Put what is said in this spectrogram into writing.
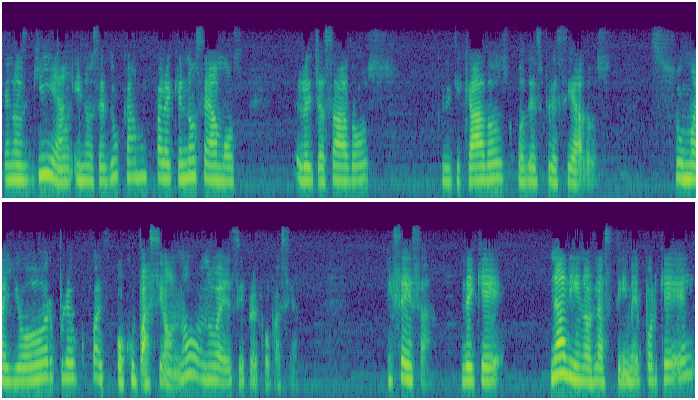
que nos guían y nos educan para que no seamos rechazados, criticados o despreciados. Su mayor preocupación, ocupación, ¿no? no voy a decir preocupación, es esa, de que nadie nos lastime, porque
